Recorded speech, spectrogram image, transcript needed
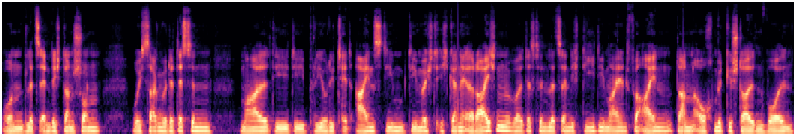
und letztendlich dann schon, wo ich sagen würde, das sind mal die, die Priorität eins, die, die möchte ich gerne erreichen, weil das sind letztendlich die, die meinen Verein dann auch mitgestalten wollen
